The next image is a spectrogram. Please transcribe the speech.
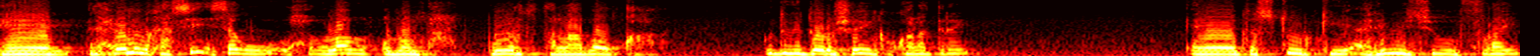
Madaxweyne markaa si isagu ula quban tahay buu horta tallaabo u qaaday. Guddigii doorashooyinka kala diray. Dastuurkii arrimihiisii uu furay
